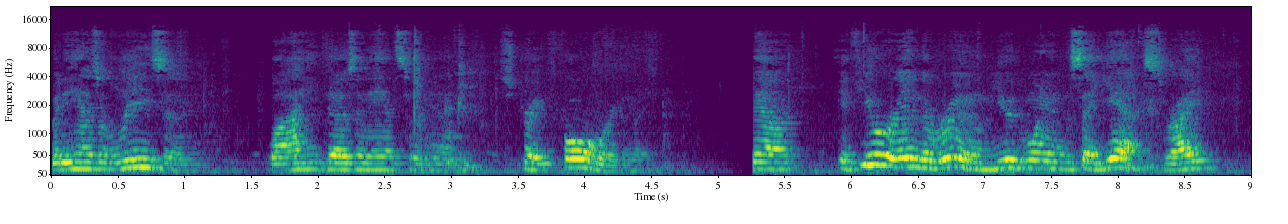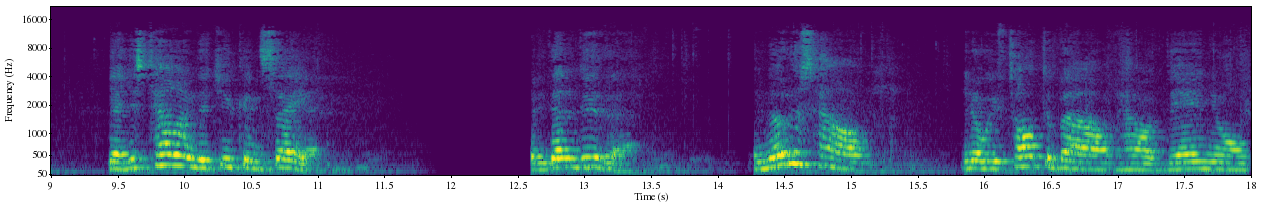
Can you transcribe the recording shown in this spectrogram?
But he has a reason why he doesn't answer him straightforwardly. Now, if you were in the room, you'd want him to say yes, right? Yeah, just tell him that you can say it. But he doesn't do that. And notice how, you know, we've talked about how Daniel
